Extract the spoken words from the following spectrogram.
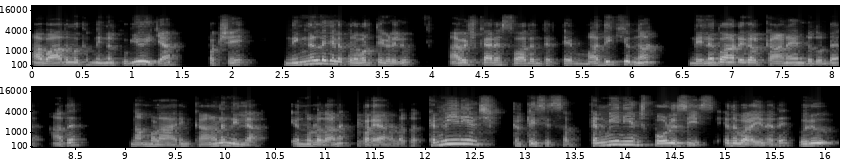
ആ വാദമുഖം നിങ്ങൾക്ക് ഉപയോഗിക്കാം. പക്ഷേ നിങ്ങളുടെ ചില പ്രവൃത്തികളിലും ആവിഷ്കാര സ്വാതന്ത്ര്യത്തെ മതിക്കുന്ന നിലപാടുകൾ കാണേണ്ടതുണ്ട്. അത് നമ്മൾ ആരും കാണുന്നില്ല എന്നുള്ളതാണ് പറയാനുള്ളത്. കൺവീനിയൻസ് ക്രിറ്റിസിസം കൺവീനിയൻസ് പോളിസീസ് എന്ന് പറയുന്നത് ഒരു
